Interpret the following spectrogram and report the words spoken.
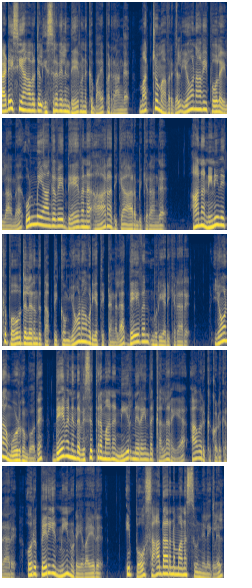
கடைசியா அவர்கள் இஸ்ரவேலின் தேவனுக்கு பயப்படுறாங்க. மற்றும் அவர்கள் யோனாவைப் போல இல்லாம உண்மையாகவே தேவனை ஆராதிக்க ஆரம்பிக்கிறாங்க. ஆனா நினைவேக்கு போவதிலிருந்து தப்பிக்கும் யோனாவுடைய திட்டங்களை தேவன் முறியடிக்கிறாரு. யோனா மூழ்கும்போது தேவன் இந்த விசித்திரமான நீர் நிறைந்த கல்லறைய அவருக்கு கொடுக்கிறாரு. ஒரு பெரிய மீனுடைய வயிறு. இப்போ சாதாரணமான சூழ்நிலைகளில்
